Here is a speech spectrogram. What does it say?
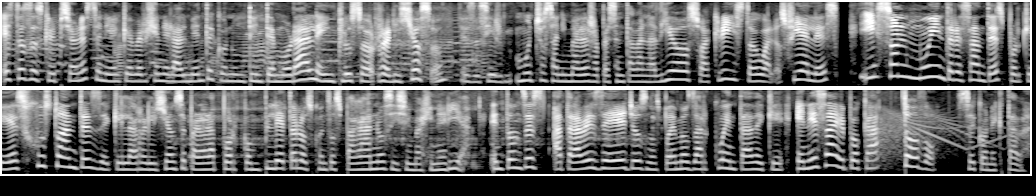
Estas descripciones tenían que ver generalmente con un tinte moral e incluso religioso, es decir, muchos animales representaban a Dios o a Cristo o a los fieles, y son muy interesantes porque es justo antes de que la religión separara por completo los cuentos paganos y su imaginería. Entonces, a través de ellos nos podemos dar cuenta de que en esa época todo se conectaba.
